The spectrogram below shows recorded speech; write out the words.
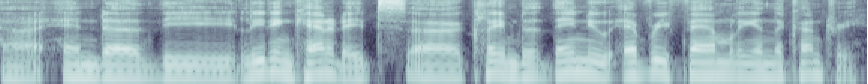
Uh, and uh, the leading candidates uh, claimed that they knew every family in the country.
